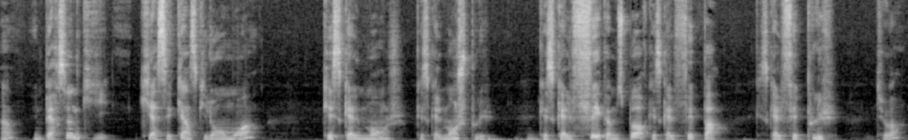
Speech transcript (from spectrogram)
Hein? Une personne qui, a ces 15 kilos en moins, qu'est-ce qu'elle mange? Qu'est-ce qu'elle mange plus? Qu'est-ce qu'elle fait comme sport? Qu'est-ce qu'elle fait pas? Qu'est-ce qu'elle fait plus? Tu vois?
